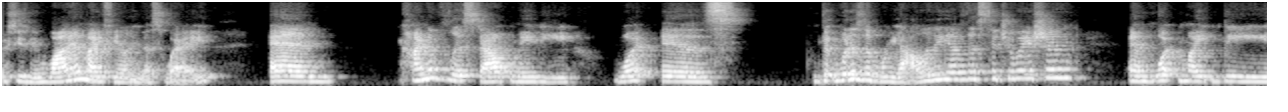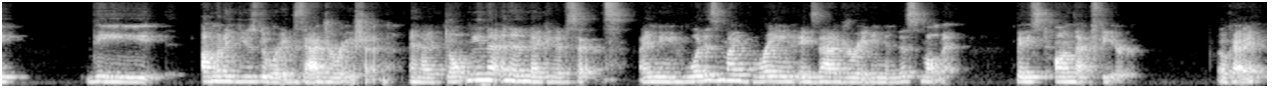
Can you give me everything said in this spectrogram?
Excuse me, why am I feeling this way? And kind of list out maybe what is the, what is the reality of this situation and what might be the I'm going to use the word exaggeration and I don't mean that in a negative sense. I mean, what is my brain exaggerating in this moment based on that fear? Okay.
